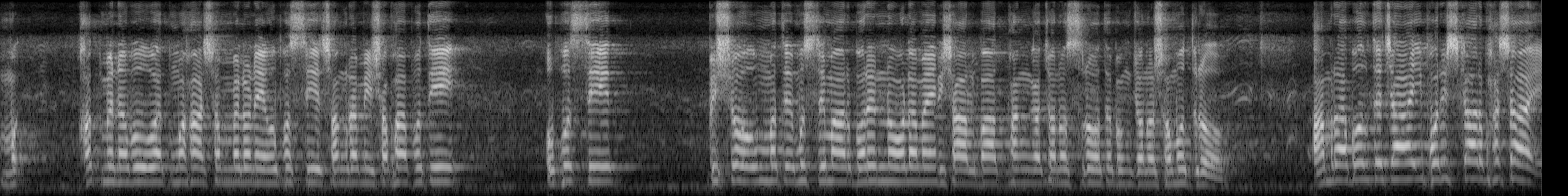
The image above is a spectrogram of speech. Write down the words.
ম- খতমে নবুয়ত মহাসম্মেলনে উপস্থিত সংগ্রামী সভাপতি উপস্থিত বিশ্ব উম্মতে মুসলিমার বরেণ্য ওলামায় বিশাল বাদ ভাঙ্গা জনস্রোত এবং জনসমুদ্র। আমরা বলতে চাই পরিষ্কার ভাষায়,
